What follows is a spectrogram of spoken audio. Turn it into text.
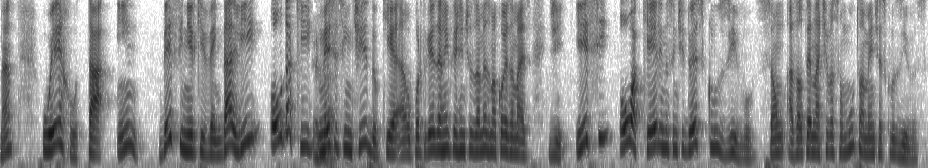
Né? O erro está em definir que vem dali ou daqui. Exato. Nesse sentido, que o português é ruim porque a gente usa a mesma coisa, mas de esse ou aquele no sentido exclusivo. São As alternativas são mutuamente exclusivas.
